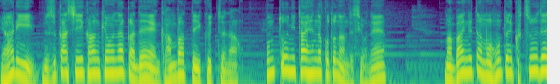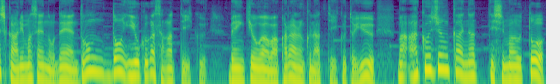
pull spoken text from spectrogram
やはり難しい環境の中で頑張っていくっていうのは本当に大変なことなんですよね。まあ、場合によってはもう本当に苦痛でしかありませんのでどんどん意欲が下がっていく。勉強がわからなくなっていくという、まあ、悪循環になってしまうと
